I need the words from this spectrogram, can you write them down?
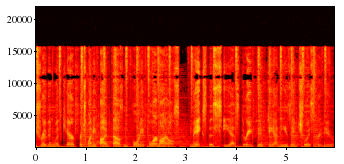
driven with care for 25,044 miles, makes this ES350 an easy choice for you.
